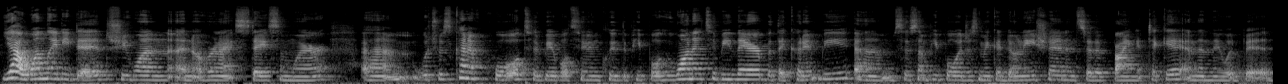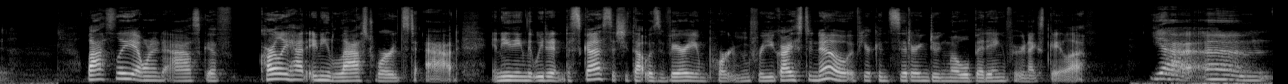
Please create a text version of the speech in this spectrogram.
Yeah, one lady did. She won an overnight stay somewhere, um, which was kind of cool to be able to include the people who wanted to be there, but they couldn't be. Um, so some people would just make a donation instead of buying a ticket, and then they would bid. Lastly, I wanted to ask if Carly had any last words to add, anything that we didn't discuss that she thought was very important for you guys to know if you're considering doing mobile bidding for your next gala. Yeah, um,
